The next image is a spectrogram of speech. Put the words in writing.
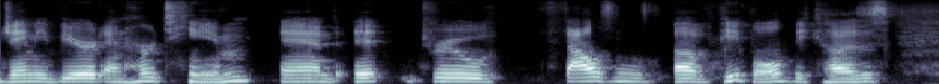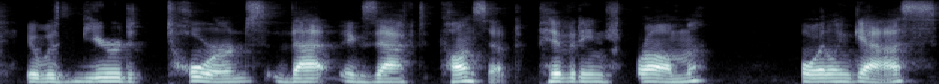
Jamie Beard and her team, and it drew thousands of people because it was geared towards that exact concept, pivoting from oil and gas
